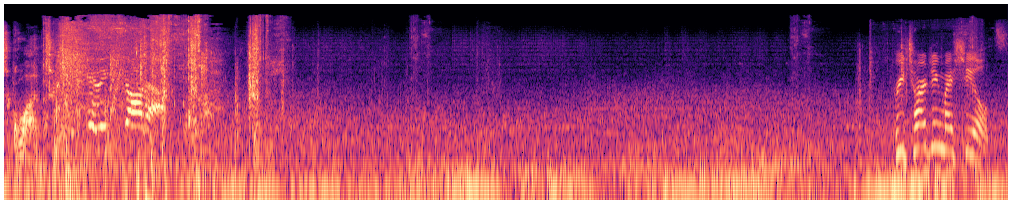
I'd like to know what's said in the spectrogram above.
Squads. Getting shot at. Recharging my shields.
